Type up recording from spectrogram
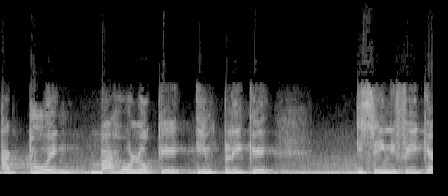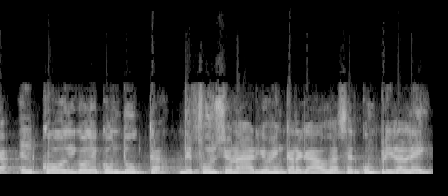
actúen bajo lo que implique y significa el código de conducta de funcionarios encargados de hacer cumplir la ley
